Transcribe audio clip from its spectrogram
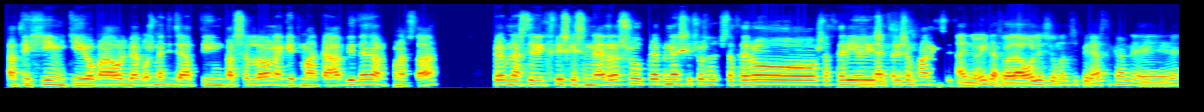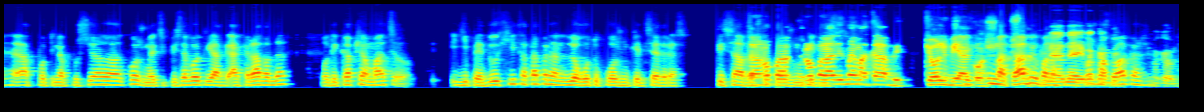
από τη Χίμκι, ο Ολυμπιακός με την, από την Παρσελώνα και τη Μακάμπη, δεν αρκούν αυτά. Πρέπει να στηριχθείς και στην έδρα σου, πρέπει να έχεις σταθερό, σταθερή εμφάνιση. Εννοείται αυτό, αλλά όλες οι ομάδες επηρεάστηκαν ε, από την απουσία κόσμου. Έτσι. Πιστεύω ότι ακράδαντα ότι κάποια μάτσα γηπεδούχοι θα τα έπαιρναν λόγω του κόσμου και της έδρας. Της άβρας του κόσμου. Θέλω παράδειγμα η Μακάμπη και ο Ολυμπιακός. Η Μακάμπη, ο Παναγιώτο. Ναι, ναι,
